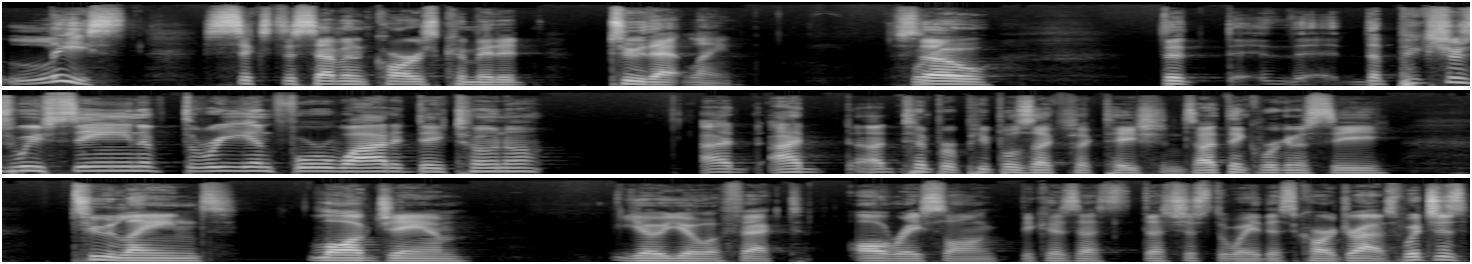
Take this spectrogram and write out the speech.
least 6 to 7 cars committed to that lane. So the, the the pictures we've seen of 3 and 4 wide at Daytona I'd, I'd, I'd temper people's expectations. I think we're going to see two lanes, log jam, yo-yo effect all race long because that's that's just the way this car drives. Which is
